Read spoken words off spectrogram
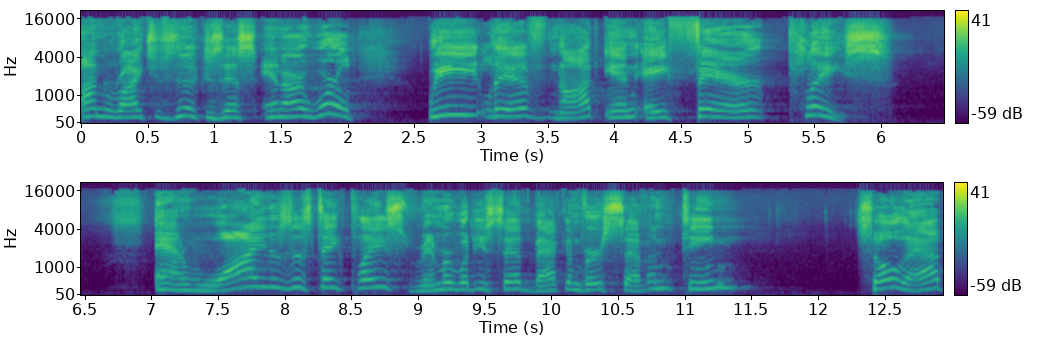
Unrighteousness exists in our world. We live not in a fair place. And why does this take place? Remember what he said back in verse 17? So that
